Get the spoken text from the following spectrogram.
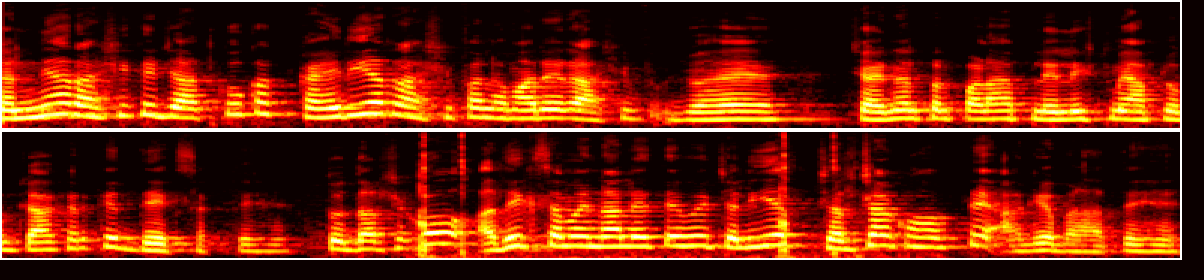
कन्या राशि के जातकों का कैरियर राशिफल हमारे राशि जो है चैनल पर पड़ा है प्लेलिस्ट में आप लोग जा करके देख सकते हैं। तो दर्शकों, अधिक समय ना लेते हुए चलिए, अब चर्चा को हम अपने आगे बढ़ाते हैं।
